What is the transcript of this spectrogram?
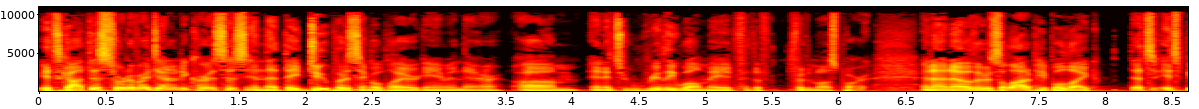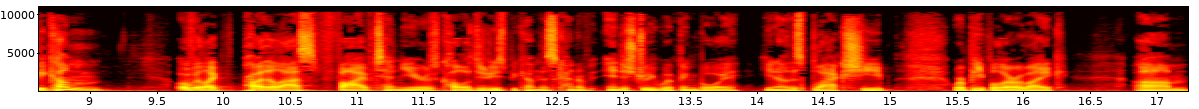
it's got this sort of identity crisis in that they do put a single player game in there, um, and it's really well made for the for the most part. And I know there's a lot of people like that's it's become over like probably the last five ten years, Call of Duty's become this kind of industry whipping boy, you know, this black sheep, where people are like. Um,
